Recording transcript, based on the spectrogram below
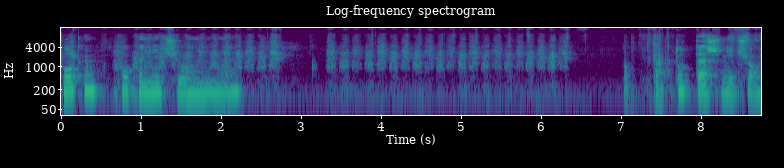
Поки, поки нічого немає. Так, тут теж нічого.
